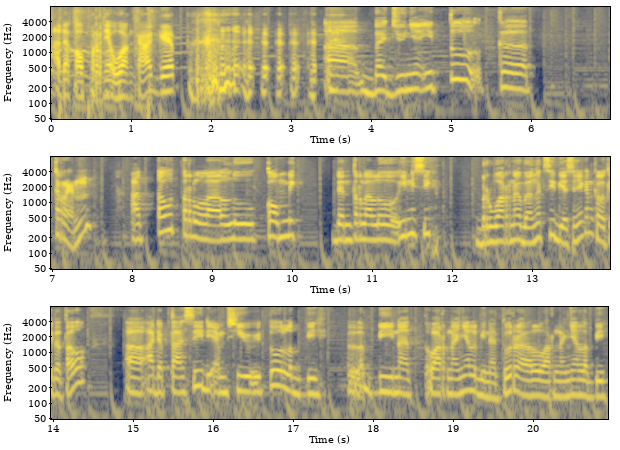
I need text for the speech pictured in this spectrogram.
Ada kopernya uang kaget. Eh, bajunya itu ke keren atau terlalu komik dan terlalu ini sih berwarna banget sih biasanya kan kalau kita tahu eh, adaptasi di MCU itu lebih lebih nat warnanya lebih natural warnanya lebih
